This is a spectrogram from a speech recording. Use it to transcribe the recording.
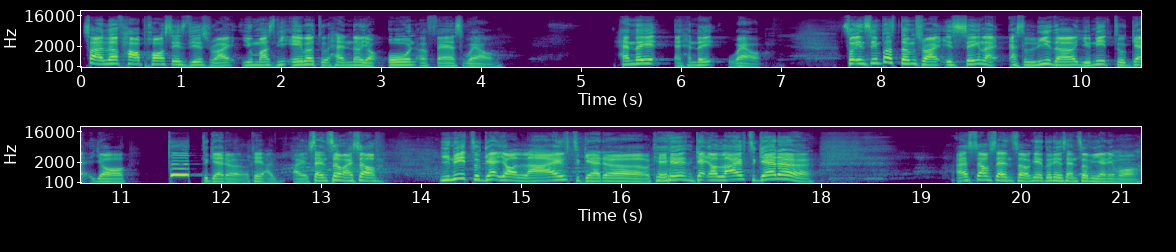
So I love how Paul says this, right? You must be able to handle your own affairs well. Handle it and handle it well. So in simple terms, right, it's saying like as a leader, you need to get your together. Okay, I, I censor myself. You need to get your life together. Okay, get your life together. I self-censor. Okay, don't need to censor me anymore.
